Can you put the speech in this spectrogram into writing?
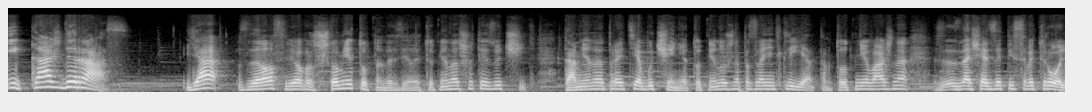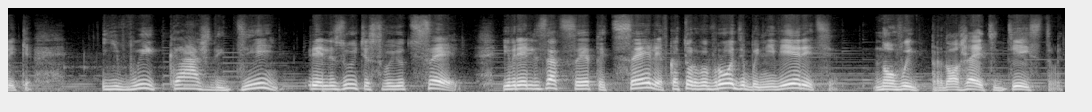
И каждый раз я задавал себе вопрос, что мне тут надо сделать, тут мне надо что-то изучить, там мне надо пройти обучение, тут мне нужно позвонить клиентам, тут мне важно начать записывать ролики. И вы каждый день реализуете свою цель. И в реализации этой цели, в которую вы вроде бы не верите, но вы продолжаете действовать,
